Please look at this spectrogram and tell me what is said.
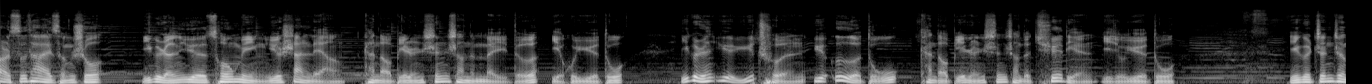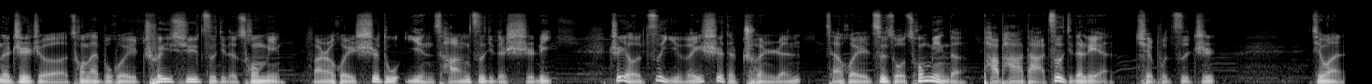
尔斯泰曾说：“一个人越聪明越善良，看到别人身上的美德也会越多；一个人越愚蠢越恶毒，看到别人身上的缺点也就越多。一个真正的智者从来不会吹嘘自己的聪明，反而会适度隐藏自己的实力。只有自以为是的蠢人才会自作聪明的啪啪打自己的脸，却不自知。”今晚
